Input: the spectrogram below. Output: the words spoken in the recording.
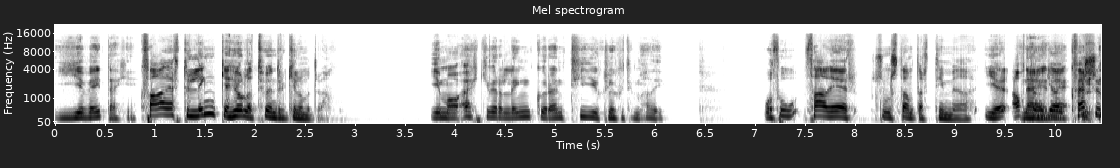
Ég veit ekki, hvað ertu lengi að hjóla 200 km ég má ekki vera lengur en 10 klukkutíma að því. Og þú, það er svona standardtími eða? Ég áttar ekki að hversu,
